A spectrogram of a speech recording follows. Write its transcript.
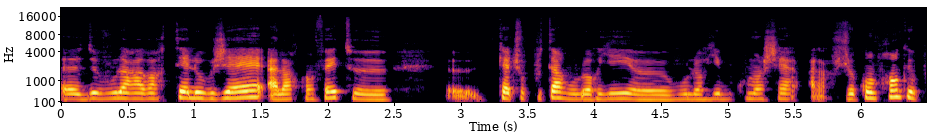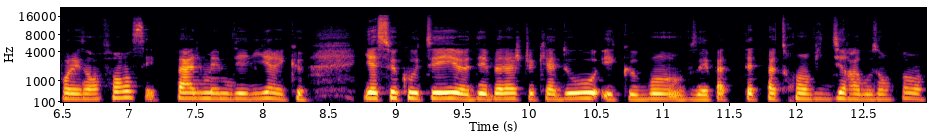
de vouloir avoir tel objet, alors qu'en fait quatre jours plus tard, vous l'auriez, beaucoup moins cher. Alors, je comprends que pour les enfants, c'est pas le même délire et qu'il y a ce côté déballage de cadeaux et que bon, vous n'avez peut-être pas trop envie de dire à vos enfants,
